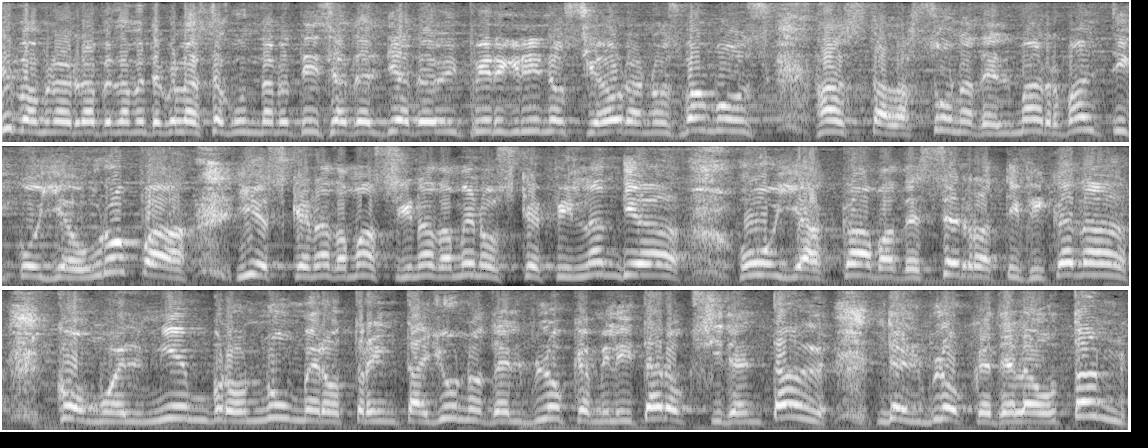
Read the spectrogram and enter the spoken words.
Y vámonos rápidamente con la segunda noticia del día de hoy, peregrinos. Y ahora nos vamos hasta la zona del mar Báltico y Europa. Y es que nada más y nada menos que Finlandia hoy acaba de ser ratificada como el miembro número 31 del bloque militar occidental del bloque de la OTAN.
